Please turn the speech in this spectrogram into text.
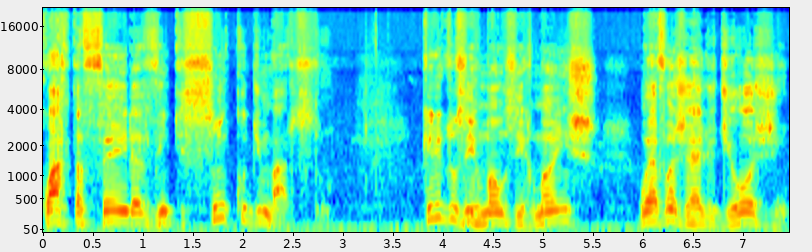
quarta-feira, 25 de março. Queridos irmãos e irmãs, o evangelho de hoje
